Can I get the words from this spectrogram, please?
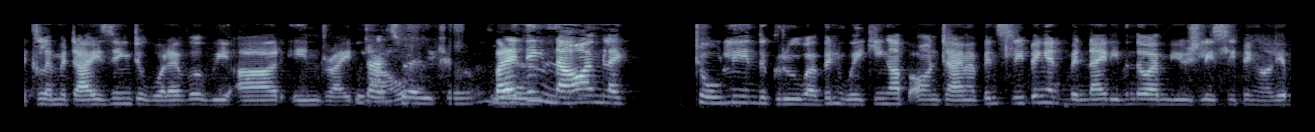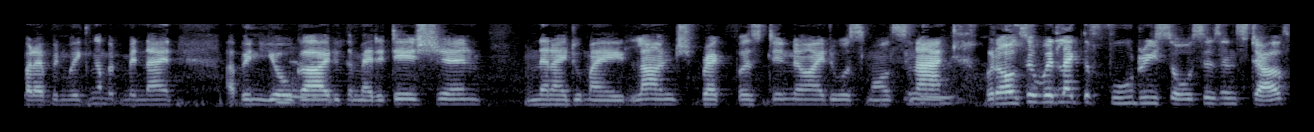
acclimatizing to whatever we are in right That's now. very true. But I think now I'm like totally in the groove. I've been waking up on time. I've been sleeping at midnight, even though I'm usually sleeping earlier. But I've been waking up at midnight. I've been yoga. I do the meditation. And then I do my lunch, breakfast, dinner. I do a small snack, Mm-hmm. but also with like the food resources and stuff,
